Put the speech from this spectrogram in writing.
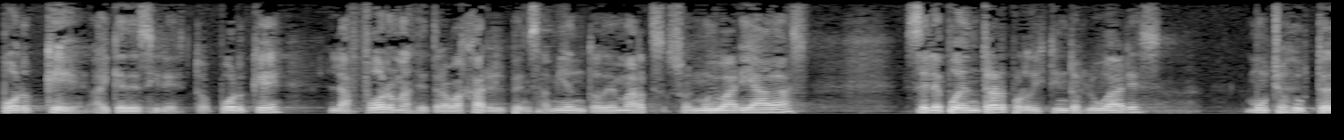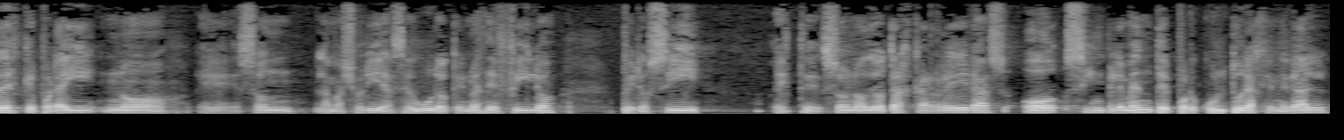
¿Por qué hay que decir esto? Porque las formas de trabajar el pensamiento de Marx son muy variadas, se le puede entrar por distintos lugares. Muchos de ustedes que por ahí no eh, son, la mayoría seguro que no es de filo, pero sí este, son o de otras carreras o simplemente por cultura general,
